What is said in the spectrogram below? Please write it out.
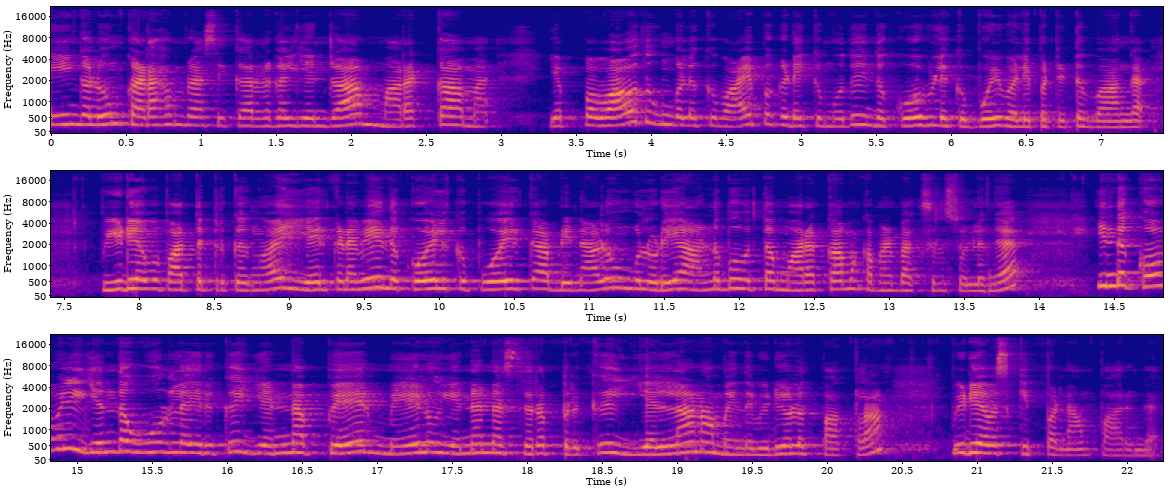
நீங்களும் கடகம் ராசிக்காரர்கள் என்றால் மறக்காமல் எப்போவாவது உங்களுக்கு வாய்ப்பு கிடைக்கும் போது இந்த கோவிலுக்கு போய் வழிபட்டுட்டு வாங்க. வீடியோவை பார்த்துட்டு இருக்கவங்க ஏற்கனவே இந்த கோயிலுக்கு போயிருக்க அப்படின்னாலும் உங்களுடைய அனுபவத்தை மறக்காமல் கமெண்ட் பாக்ஸில் சொல்லுங்கள் இந்த கோவில் எந்த ஊரில் இருக்குது என்ன பேர்? மேலும் என்னென்ன சிறப்பு இருக்குது எல்லாம் நம்ம இந்த வீடியோவில் பார்க்கலாம். வீடியோவை ஸ்கிப் பண்ணாமல் பாருங்கள்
